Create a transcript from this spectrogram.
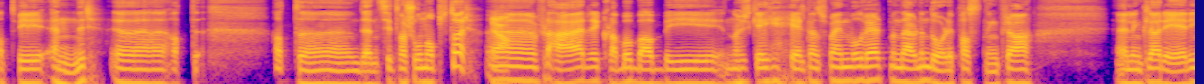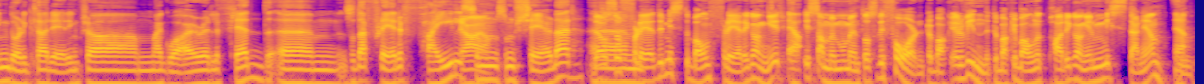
at vi ender. Uh, at at den situasjonen oppstår. Ja. For det er klabb og babb i Nå husker jeg ikke helt hvem som er involvert, men det er vel en dårlig pasning fra eller en klarering, dårlig klarering fra Maguire eller Fred. Um, så det er flere feil Ja, ja. Som, som skjer der. Det er også Um, flere, De mister ballen flere ganger i samme moment. også. De får den tilbake, eller vinner tilbake ballen et par ganger, mister den igjen.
